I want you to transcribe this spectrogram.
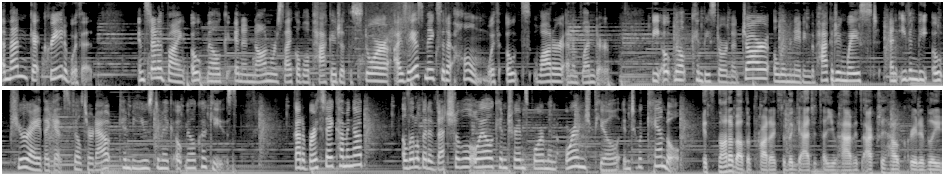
And then get creative with it. Instead of buying oat milk in a non recyclable package at the store, Isaias makes it at home with oats, water, and a blender. The oat milk can be stored in a jar, eliminating the packaging waste, and even the oat puree that gets filtered out can be used to make oatmeal cookies. Got a birthday coming up? A little bit of vegetable oil can transform an orange peel into a candle. It's not about the products or the gadgets that you have, it's actually how creatively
